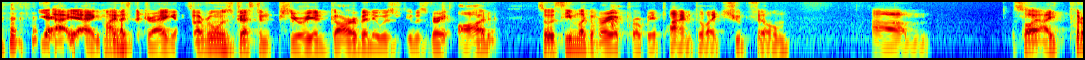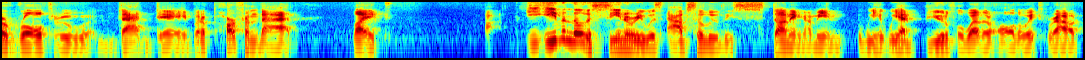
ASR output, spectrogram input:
yeah, yeah, minus the dragon. So everyone was dressed in period garb, and it was it was very odd. So it seemed like a very appropriate time to like shoot film. Um, so I, I put a roll through that day, but apart from that, like even though the scenery was absolutely stunning, I mean, we we had beautiful weather all the way throughout.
